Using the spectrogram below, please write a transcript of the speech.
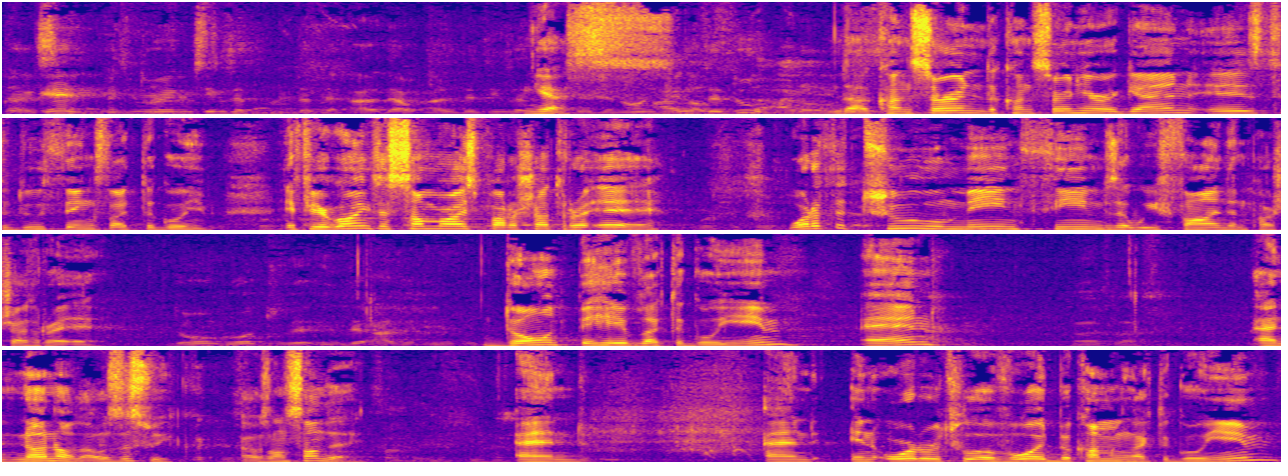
that's again, it's doing things to that, the that, uh, that, are, are the things that Yes. the non-Jews they do. The concern, the concern here again is to do things like the goyim. If you're going to summarize Parashat Re'eh, what are the two main themes that we find in Parashat Re'eh? Don't go to the, in the other. In, Don't behave like the goyim, and and no, no, that was this week. That was on Sunday. And and in order to avoid becoming like the goyim,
